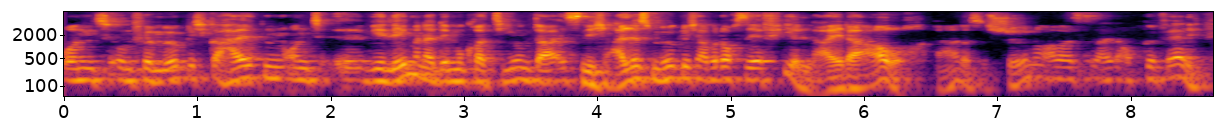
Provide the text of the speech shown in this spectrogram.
und, und für möglich gehalten. Und äh, wir leben in einer Demokratie und da ist nicht alles möglich, aber doch sehr viel, leider auch. Ja, das ist schön, aber es ist halt auch gefährlich.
